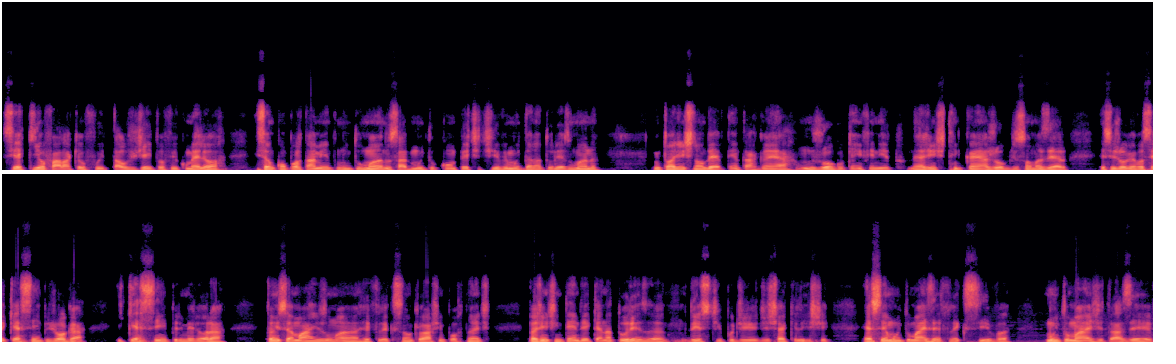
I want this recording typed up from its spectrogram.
se aqui eu falar que eu fui tal jeito, eu fico melhor, isso é um comportamento muito humano, sabe? Muito competitivo e muito da natureza humana. Então a gente não deve tentar ganhar um jogo que é infinito, né? A gente tem que ganhar jogo de soma zero. Esse jogo é você quer sempre jogar e quer sempre melhorar. Então isso é mais uma reflexão que eu acho importante para a gente entender que a natureza desse tipo de, de checklist é ser muito mais reflexiva, muito mais de trazer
